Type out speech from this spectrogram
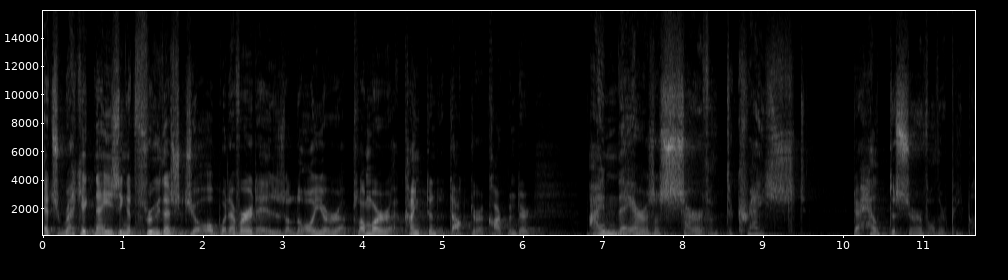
it's recognizing it through this job, whatever it is a lawyer, a plumber, a accountant, a doctor, a carpenter. I'm there as a servant to Christ to help to serve other people.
